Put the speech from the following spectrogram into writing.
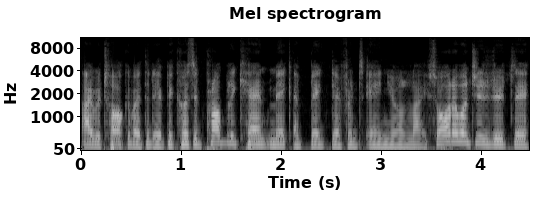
I would talk about today because it probably can make a big difference in your life. So, what I want you to do today,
